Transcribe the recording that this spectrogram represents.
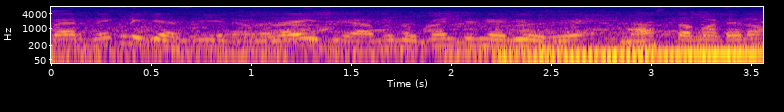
બહાર નીકળી ગયા છીએ હવે જાય છે. આ બધું કન્ટિન્યુ રહ્યું છે નાસ્તા માટેનો.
